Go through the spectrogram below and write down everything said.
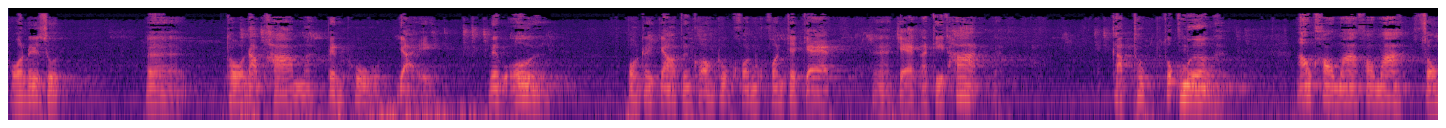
ผลที่สุดโทนพามเป็นผู้ใหญ่เลยบอกโอ้ยพระพุทธเจ้าเป็นของทุกคนคนจะแจกแจกอธิธาตกับทุกทุกเมือง เอาเข้ามาเข้ามา ส่ง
